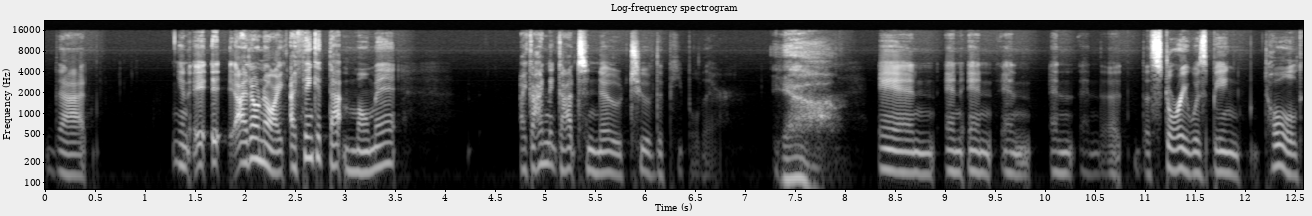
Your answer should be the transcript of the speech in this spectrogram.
that, you know, it, it, I don't know. I, I think at that moment, I kind of got to know two of the people there, yeah. And and and and and and the the story was being told,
